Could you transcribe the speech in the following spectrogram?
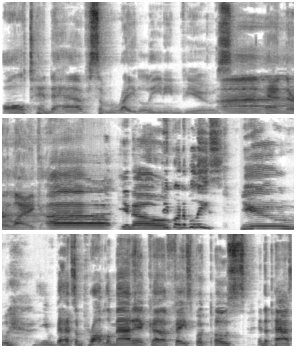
all tend to have some right leaning views. Ah. and they're like, uh, you know, defund the police. You you've had some problematic uh, Facebook posts in the past.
